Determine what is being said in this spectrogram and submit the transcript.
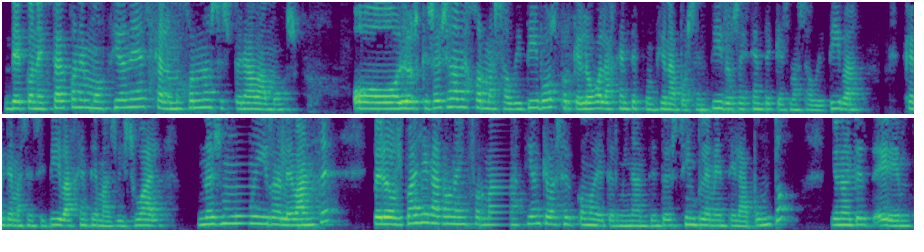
de conectar con emociones que a lo mejor no nos esperábamos o los que sois a lo mejor más auditivos, porque luego la gente funciona por sentidos, hay gente que es más auditiva, gente más sensitiva, gente más visual, no es muy relevante, pero os va a llegar una información que va a ser como determinante. Entonces, simplemente la apunto. Yo no eh,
